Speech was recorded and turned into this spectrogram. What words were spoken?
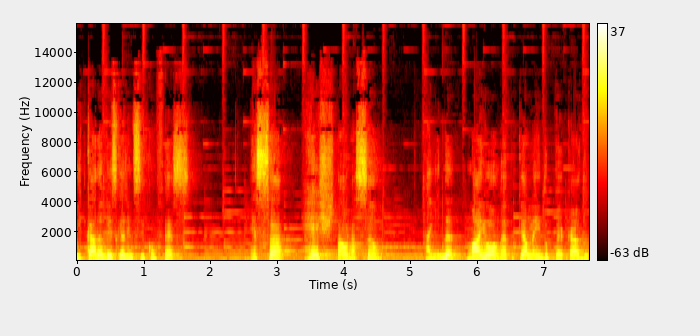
E cada vez que a gente se confessa, essa restauração ainda maior, né? porque além do pecado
